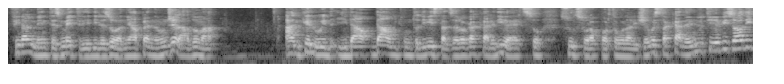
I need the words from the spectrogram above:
finalmente smette di dire solo andiamo a prendere un gelato, ma anche lui gli dà, dà un punto di vista zero calcare diverso sul suo rapporto con Alice. Questo accade negli ultimi episodi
